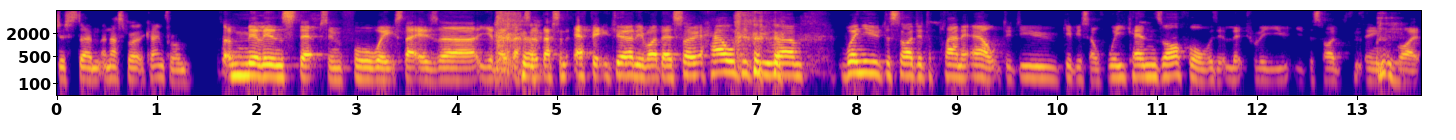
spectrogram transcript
just um, and that's where it came from. A million steps in four weeks. That is, uh, you know, that's a, that's an epic journey right there. So, how did you, um, when you decided to plan it out, did you give yourself weekends off, or was it literally you, you decided to think, right,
